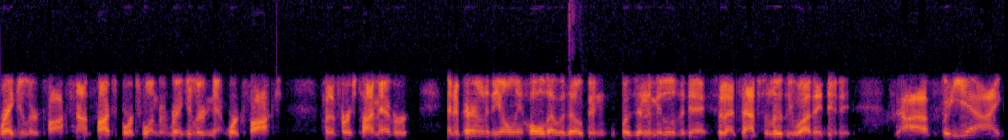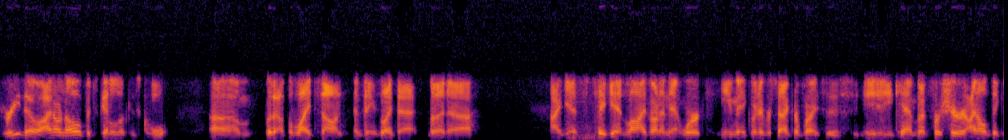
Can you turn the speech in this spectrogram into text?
regular Fox, not Fox Sports One, but regular network Fox for the first time ever. And apparently, the only hole that was open was in the middle of the day. So that's absolutely why they did it. Uh, but yeah, I agree. Though I don't know if it's going to look as cool um, without the lights on and things like that. But uh, I guess to get live on a network, you make whatever sacrifices you, can. But for sure, I don't think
